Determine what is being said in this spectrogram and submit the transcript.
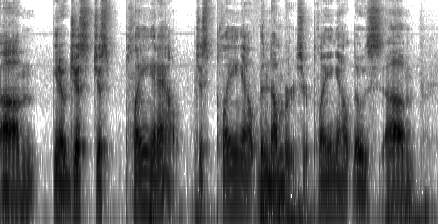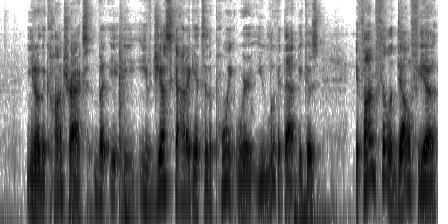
um, you know, just just playing it out, just playing out the numbers or playing out those, um, you know, the contracts. But you've just got to get to the point where you look at that because if I'm Philadelphia,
